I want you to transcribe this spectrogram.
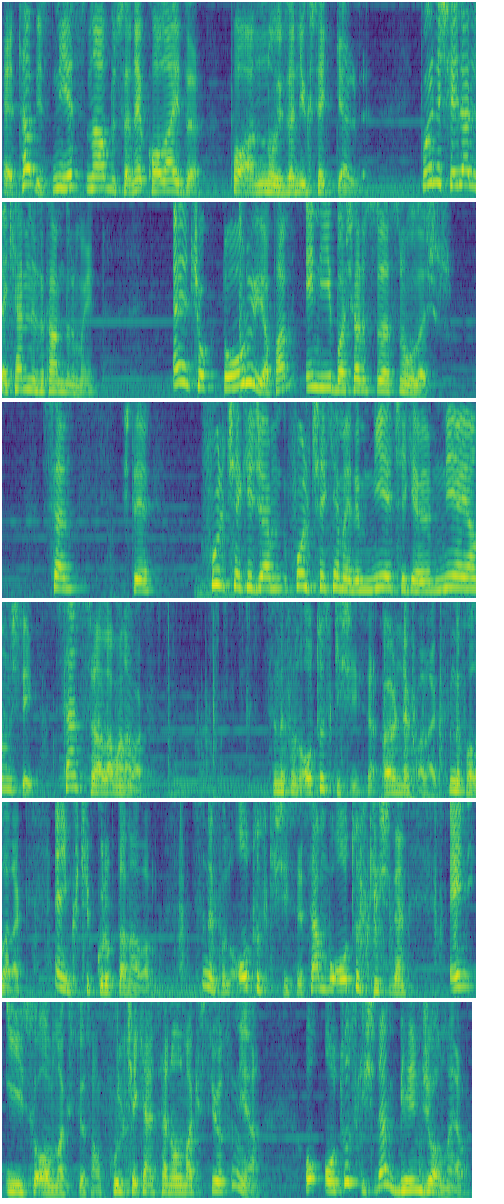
E tabi niye sınav bu sene kolaydı. Puanın o yüzden yüksek geldi. Böyle şeylerle kendinizi kandırmayın. En çok doğruyu yapan en iyi başarı sırasına ulaşır. Sen işte full çekeceğim, full çekemedim, niye çekemedim, niye yanlış değil. Sen sıralamana bak. Sınıfın 30 kişi ise örnek olarak sınıf olarak en küçük gruptan alalım. Sınıfın 30 kişi ise sen bu 30 kişiden en iyisi olmak istiyorsan full çeken sen olmak istiyorsun ya. O 30 kişiden birinci olmaya bak.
